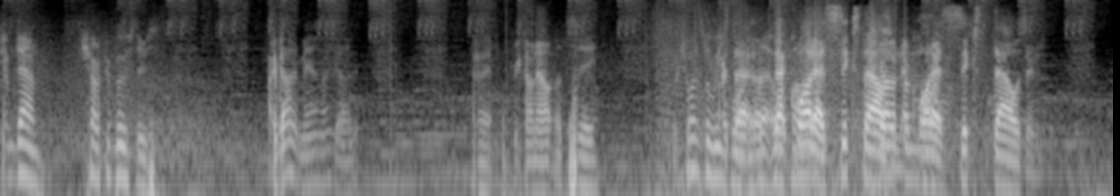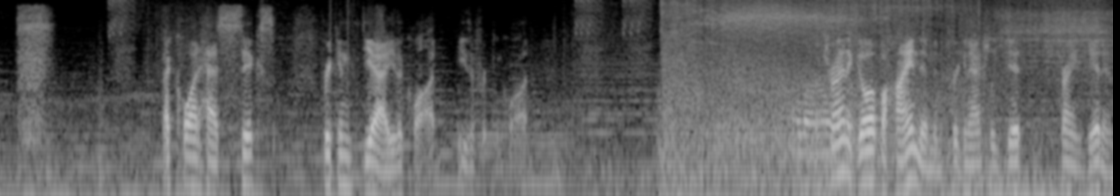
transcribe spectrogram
Jump down. Shut up your boosters. I got it, man. I got it. Alright, Recon out. let's see. Which one's the weak Alright, one? that, Is uh, that that quad has 6,000. That quad has 6,000. That quad has six freaking. Yeah, he's a quad. He's a freaking quad. Hold I'm trying to go up behind him and freaking actually get. Try and get him.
